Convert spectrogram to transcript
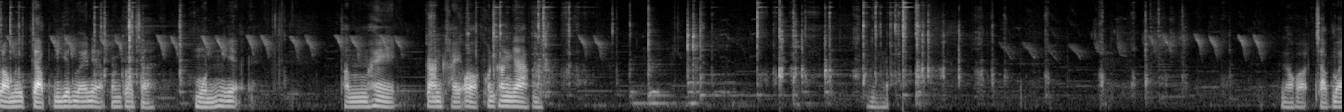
เราไม่จับไม่ยึดไว้เนี่ย มันก็จะหมุนเนี่ยทำให้การไขออกค่อนข้างยากนะ แล้วก็จับไว้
